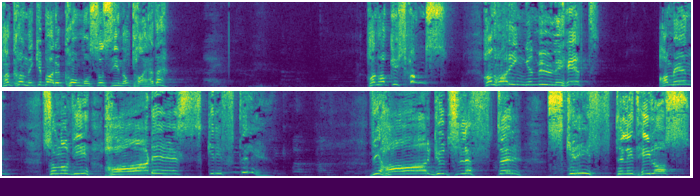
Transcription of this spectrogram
Han kan ikke bare komme oss og si 'nå tar jeg det'. Han har ikke kjangs. Han har ingen mulighet. Amen. Så når vi har det skriftlig Vi har Guds løfter skriftlig til oss.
